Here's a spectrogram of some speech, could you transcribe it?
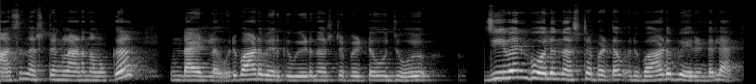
നാശനഷ്ടങ്ങളാണ് നമുക്ക് ഉണ്ടായിട്ടുള്ളത്. ഒരുപാട് പേർക്ക് വീട് നഷ്ടപ്പെട്ടു ജീവൻ പോലും നഷ്ടപ്പെട്ട ഒരുപാട് പേരുണ്ട് അല്ലേ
